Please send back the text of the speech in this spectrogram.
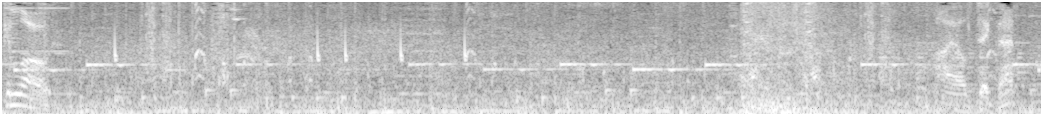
Lock and load. I'll take that.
